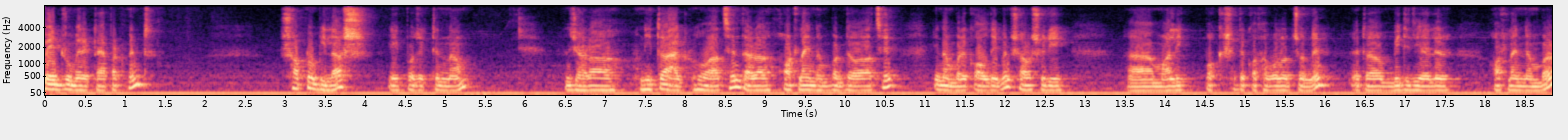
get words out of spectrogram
বেডরুমের একটা অ্যাপার্টমেন্ট স্বপ্নবিলাস এই প্রজেক্টের নাম। যারা নিতে আগ্রহ আছেন, তারা হটলাইন নাম্বার দেওয়া আছে, এই নাম্বারে কল দিবেন সরাসরি মালিক পক্ষের সাথে কথা বলার জন্য। এটা বিডিডিএল এর হটলাইন নাম্বার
